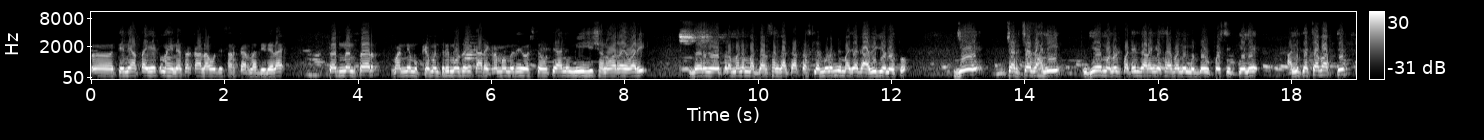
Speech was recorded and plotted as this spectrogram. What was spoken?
त्यांनी आता एक महिन्याचा कालावधी सरकारला दिलेला आहे. तदनंतर मान्य मुख्यमंत्री मोदी कार्यक्रमामध्ये व्यस्त होते आणि मीही शनिवार रविवारी दरवेळीप्रमाणे मतदारसंघात जात असल्यामुळे मी माझ्या गावी गेलो होतो. जे चर्चा झाली जे मनोज पाटील जारांगे साहेबांनी मुद्दे उपस्थित केले आणि त्याच्या बाबतीत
